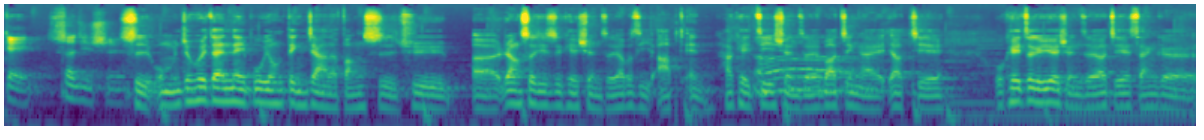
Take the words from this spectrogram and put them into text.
给设计师？是我们就会在内部用定价的方式去，呃，让设计师可以选择要不自己 opt in，他可以自己选择要不要进来要接。我可以这个月选择要接三个，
